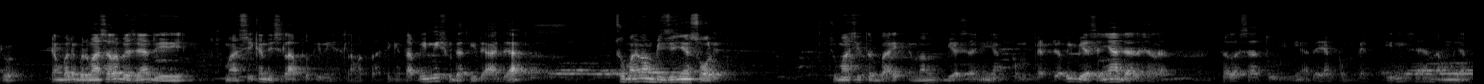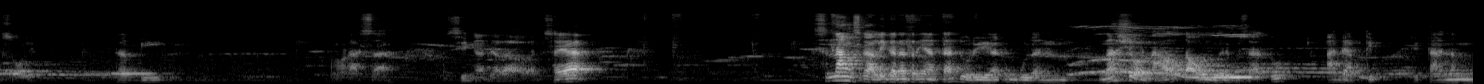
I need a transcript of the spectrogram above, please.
Tuh, yang paling bermasalah biasanya di masih kan di selaput ini, selamat plastiknya. Tapi ini sudah tidak ada, cuma emang bijinya solid. Cuma si terbaik emang biasanya yang kempet. Tapi biasanya ada salah salah satu ini ada yang kempet. Ini saya nemu yang solid. Tapi kalau rasa singa ada lawan. Saya senang sekali karena ternyata durian unggulan nasional tahun 2001 adaptif ditanam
